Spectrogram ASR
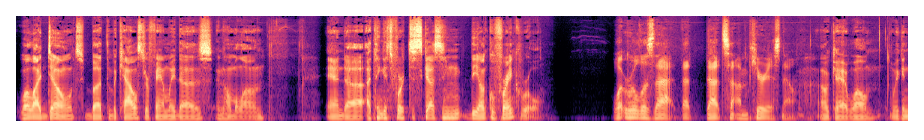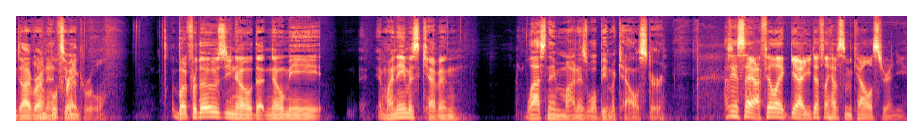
Well, I don't, but the McAllister family does in Home Alone. And uh, I think it's worth discussing the Uncle Frank rule. What rule is that? That that's I'm curious now. Okay, well, we can dive right into Uncle into Frank it. rule. But for those you know that know me, my name is Kevin. Last name might as well be McAllister. I was gonna say, I feel like yeah, you definitely have some McAllister in you.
